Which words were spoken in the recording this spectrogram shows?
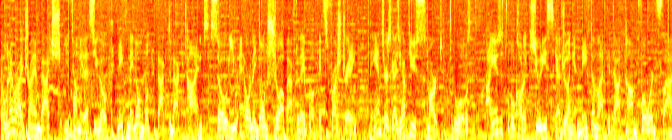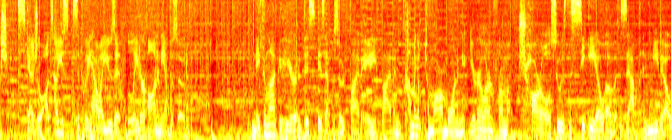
But whenever I try and batch, you tell me this. You go, Nathan, they don't book back to back times. So you, or they don't show up after they book. It's frustrating. The answer is, guys, you have to use smart tools. I use a tool called Acuity Scheduling at nathanlatka.com forward slash schedule. I'll tell you specifically how I use it later on in the episode. Nathan Latka here. This is episode 585, and coming up tomorrow morning, you're going to learn from Charles, who is the CEO of Zapnito.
